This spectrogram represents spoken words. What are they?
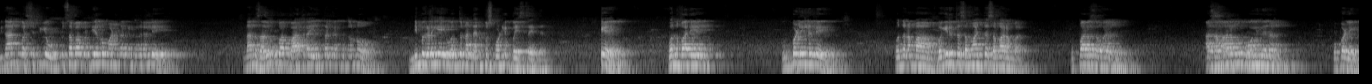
ವಿಧಾನ ಪರಿಷತ್ತಿಗೆ ಉಪಸಭಾಪತಿಯನ್ನು ಮಾಡತಕ್ಕಂಥದ್ರಲ್ಲಿ ನನ್ನ ಸ್ವಲ್ಪ ಪಾತ್ರ ಇರ್ತಕ್ಕಂಥದ್ದನ್ನು ನಿಮ್ಮಗಳಿಗೆ ಇವತ್ತು ನಾನು ನೆನಪಿಸ್ಕೊಡ್ಲಿಕ್ಕೆ ಬಯಸ್ತಾ ಇದ್ದೇನೆ. ಒಂದು ಬಾರಿ ಹುಬ್ಬಳ್ಳಿನಲ್ಲಿ ಒಂದು ನಮ್ಮ ಭಗೀರಥ ಸಮಾಜದ ಸಮಾರಂಭ. ಉಪ್ಪಾರ ಸಮಾಜ. ಆ ಸಮಾರಂಭಕ್ಕೆ ಹೋಗಿದ್ದೆ ನಾನು, ಹುಬ್ಬಳ್ಳಿಗೆ.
